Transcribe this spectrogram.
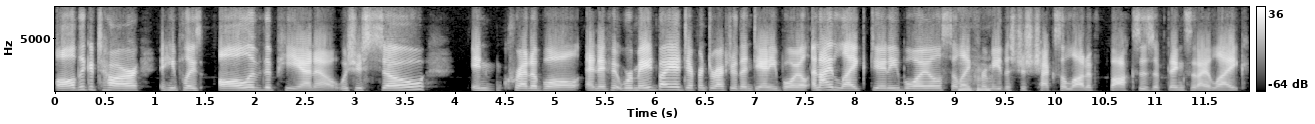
all the guitar and he plays all of the piano, which is so incredible. And if it were made by a different director than Danny Boyle, and I like Danny Boyle, so like mm-hmm. for me, this just checks a lot of boxes of things that I like.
